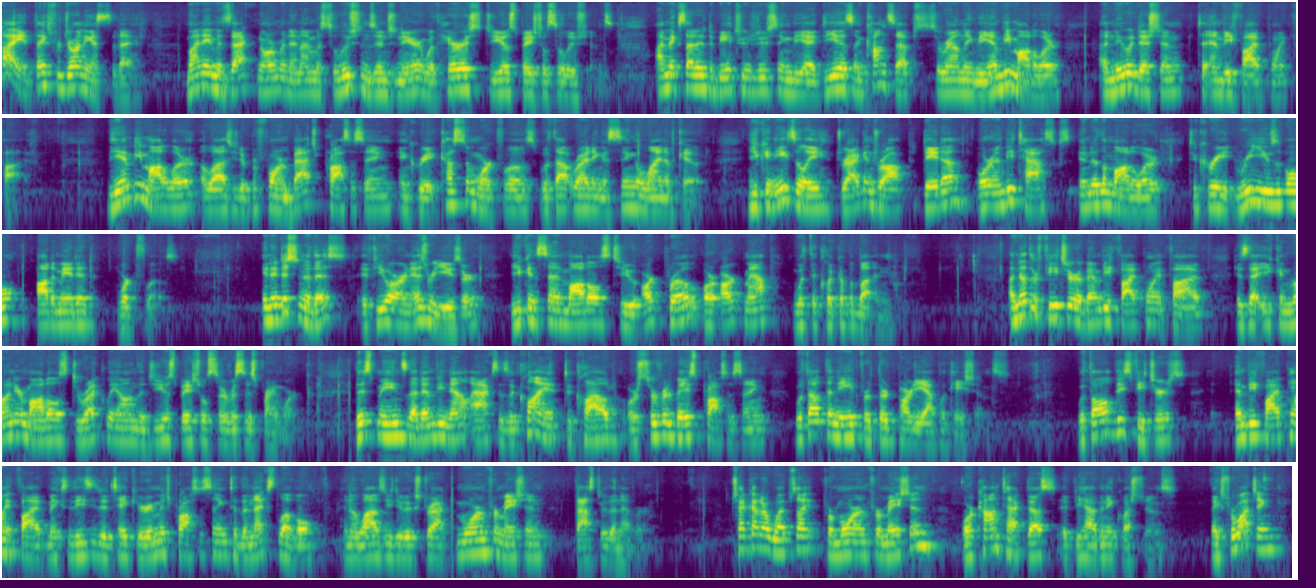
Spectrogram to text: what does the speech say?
Hi, and thanks for joining us today. My name is Zach Norman, and I'm a solutions engineer with Harris Geospatial Solutions. I'm excited to be introducing the ideas and concepts surrounding the ENVI Modeler, a new addition to ENVI 5.5. The ENVI Modeler allows you to perform batch processing and create custom workflows without writing a single line of code. You can easily drag and drop data or ENVI tasks into the modeler to create reusable, automated workflows. In addition to this, if you are an Esri user, you can send models to ArcPro or ArcMap with the click of a button. Another feature of ENVI 5.5 is that you can run your models directly on the Geospatial Services Framework. This means that ENVI now acts as a client to cloud or server-based processing without the need for third-party applications. With all of these features, ENVI 5.5 makes it easy to take your image processing to the next level and allows you to extract more information faster than ever. Check out our website for more information or contact us if you have any questions. Thanks for watching.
